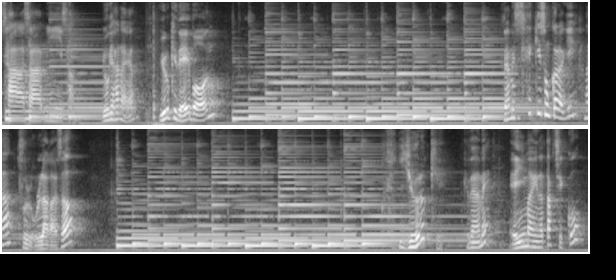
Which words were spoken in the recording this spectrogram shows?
4, 3, 2, 3 요게 하나요? 요렇게 네 번. 그 다음에 새끼 손가락이 하나 둘 올라가서 이렇게. 그 다음에 A 마이너 딱 짚고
